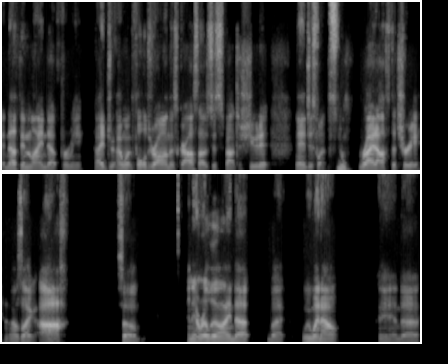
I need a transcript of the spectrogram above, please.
nothing lined up for me i i went full draw on this grouse i was just about to shoot it and it just went right off the tree and i was like ah so and it really lined up but we went out and uh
